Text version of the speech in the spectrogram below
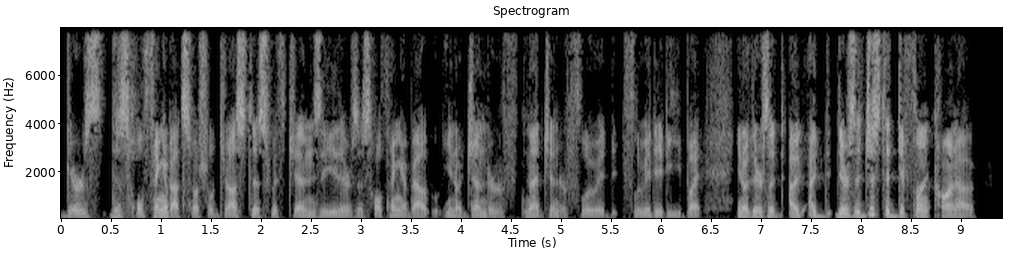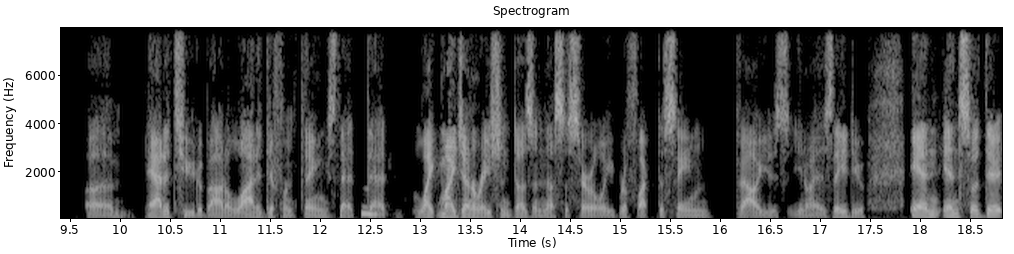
there's this whole thing about social justice with Gen Z. There's this whole thing about you know gender, not gender fluid fluidity, but you know there's a, a, a there's a just a different kind of um, attitude about a lot of different things that mm-hmm. that like my generation doesn't necessarily reflect the same values you know as they do and and so there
